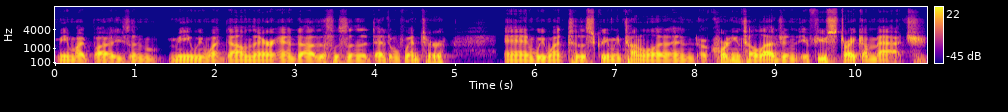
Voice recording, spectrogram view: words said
me and my buddies and me, we went down there, and uh, this was in the dead of winter. And we went to the Screaming Tunnel, and according to legend, if you strike a match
